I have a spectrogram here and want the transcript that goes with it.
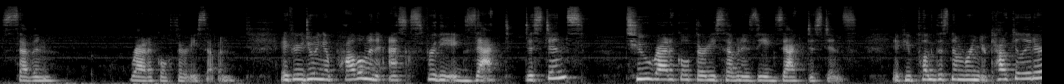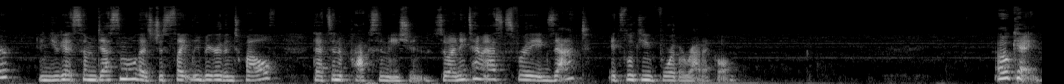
7 radical 37. If you're doing a problem and it asks for the exact distance, 2 radical 37 is the exact distance. If you plug this number in your calculator and you get some decimal that's just slightly bigger than 12, that's an approximation. So anytime it asks for the exact, it's looking for the radical. Okay,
